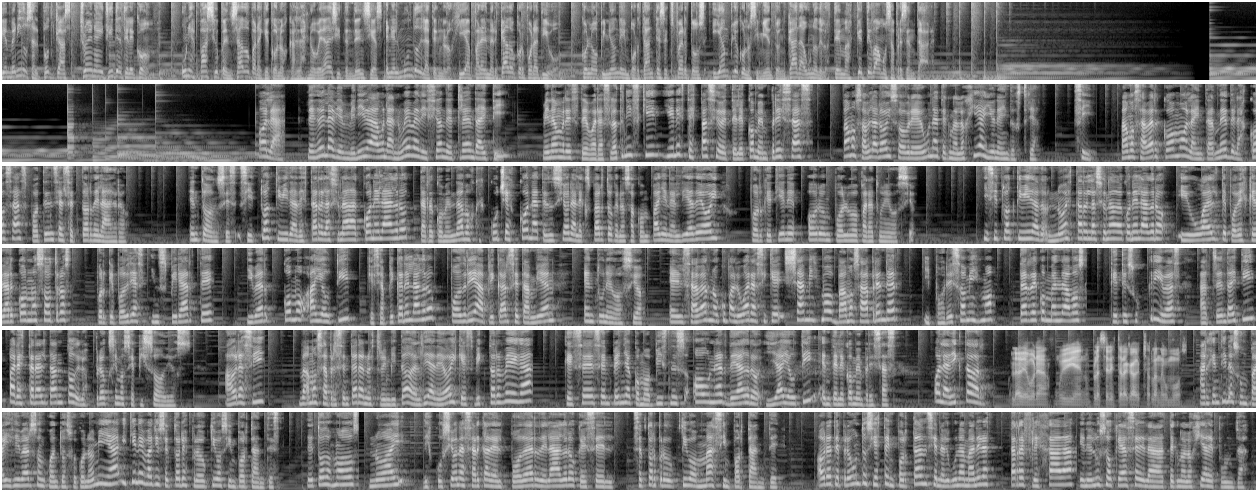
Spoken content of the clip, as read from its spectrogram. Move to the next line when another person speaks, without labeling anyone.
Bienvenidos al podcast Trend IT de Telecom, un espacio pensado para que conozcas las novedades y tendencias en el mundo de la tecnología para el mercado corporativo, con la opinión de importantes expertos y amplio conocimiento en cada uno de los temas que te vamos a presentar.
Hola, les doy la bienvenida a una nueva edición de Trend IT. Mi nombre es Deborah Slotniski y en este espacio de Telecom Empresas vamos a hablar hoy sobre una tecnología y una industria. Sí, vamos a ver cómo la Internet de las Cosas potencia el sector del agro. Entonces, si tu actividad está relacionada con el agro, te recomendamos que escuches con atención al experto que nos acompaña en el día de hoy porque tiene oro en polvo para tu negocio. Y si tu actividad no está relacionada con el agro, igual te podés quedar con nosotros porque podrías inspirarte y ver cómo IoT que se aplica en el agro podría aplicarse también en tu negocio. El saber no ocupa lugar, así que ya mismo vamos a aprender y por eso mismo te recomendamos que te suscribas a Trend IT para estar al tanto de los próximos episodios. Ahora sí, vamos a presentar a nuestro invitado del día de hoy, que es Víctor Vega, que se desempeña como Business Owner de Agro y IoT en Telecom Empresas. Hola, Víctor.
Hola, Débora. Muy bien, un placer estar acá charlando con vos.
Argentina es un país diverso en cuanto a su economía y tiene varios sectores productivos importantes. De todos modos, no hay discusión acerca del poder del agro, que es el sector productivo más importante. Ahora te pregunto si esta importancia en alguna manera está reflejada en el uso que hace de la tecnología de punta.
